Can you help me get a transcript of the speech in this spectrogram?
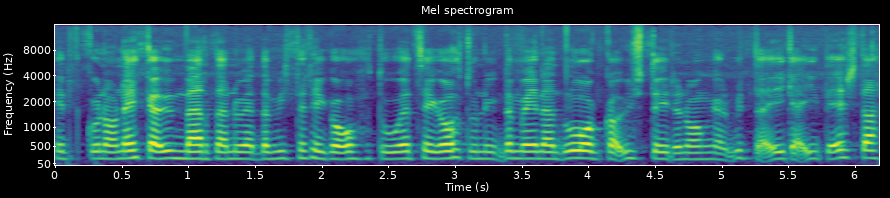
et kun on ehkä ymmärtänyt, että mistä se johtuu, että se johtuu niitä meidän luokkayhteisön ongelmista eikä itsestä.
